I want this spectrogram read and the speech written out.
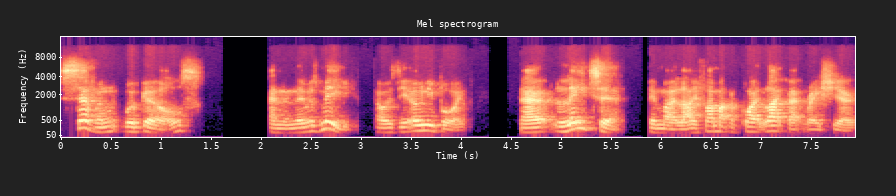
seven were girls, and then there was me. I was the only boy. Now, later in my life, I might have quite liked that ratio,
